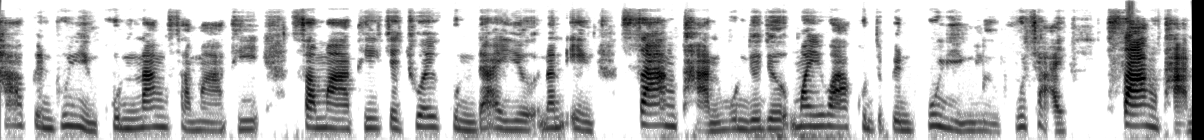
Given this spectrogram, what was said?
ถ้าเป็นผู้หญิงคุณนั่งสมาธิ สมาธิจะช่วยคุณได้เยอะนั่นเอง สร้างฐานบุญเยอะๆ ไม่ว่าคุณจะเป็นผู้หญิงหรือผู้ชาย สร้างฐาน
